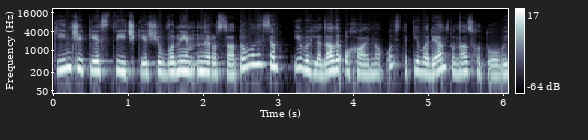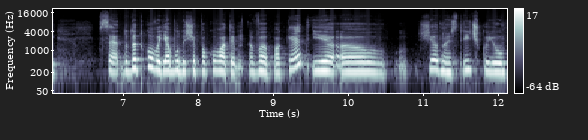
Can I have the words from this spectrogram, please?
кінчики стрічки, щоб вони не розсатувалися і виглядали охайно. Ось такий варіант у нас готовий. Все, додатково я буду ще пакувати в пакет і е, ще одною стрічкою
